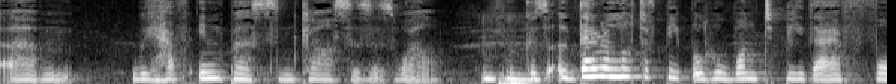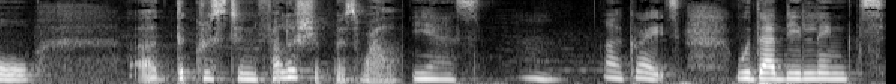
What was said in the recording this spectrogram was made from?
um, we have in person classes as well. Mhm. Because there are a lot of people who want to be there for uh, the Christian fellowship as well. Yes. Hmm. Oh, great. Would that be linked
